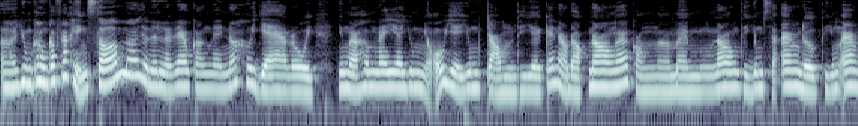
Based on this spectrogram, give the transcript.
À, Dung không có phát hiện sớm á, cho nên là rau cần này nó hơi già rồi. Nhưng mà hôm nay à, Dung nhổ về Dung trồng thì à, cái nào đọt non á còn à, mềm non thì Dung sẽ ăn được thì Dung ăn.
